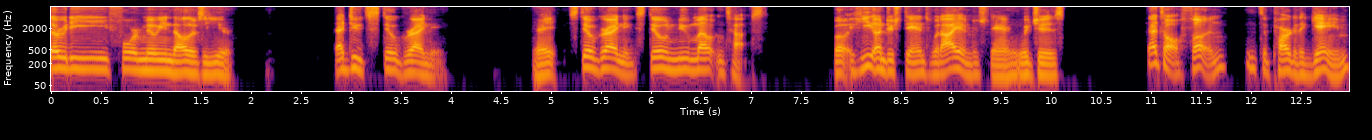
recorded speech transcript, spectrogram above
$34 million a year. That dude's still grinding, right? Still grinding, still new mountaintops. But he understands what I understand, which is that's all fun. It's a part of the game.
